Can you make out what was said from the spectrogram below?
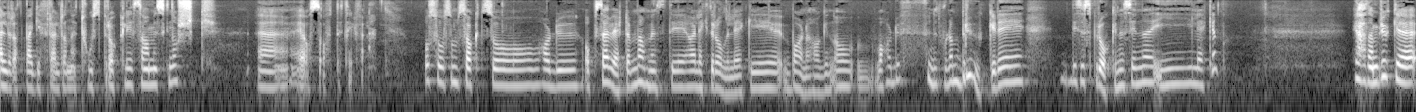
eller at begge foreldrene er tospråklige samisk-norsk. er også ofte tilfellet. Og så som sagt så har du observert dem da, mens de har lekt rollelek i barnehagen. Og hva har du funnet? Hvordan bruker de disse språkene sine i leken? Ja, de bruker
